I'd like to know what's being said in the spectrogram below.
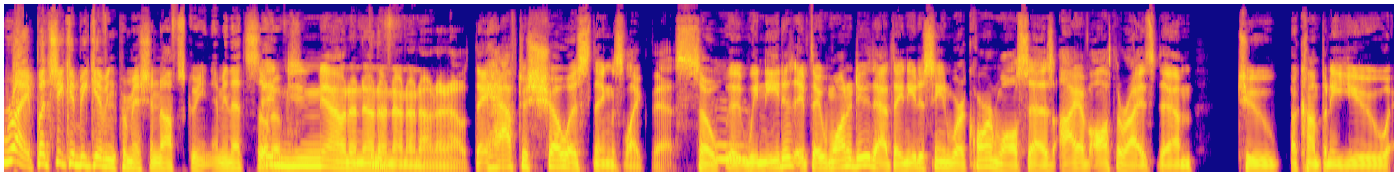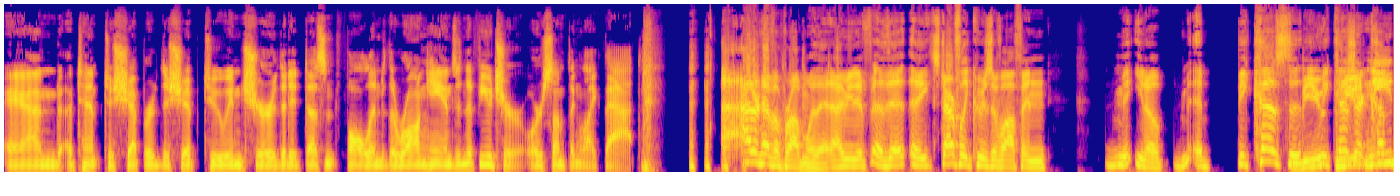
Right, but she could be giving permission off screen. I mean, that's sort of no, no, no, no, no, no, no, no, no. They have to show us things like this. So Mm. uh, we need it. If they want to do that, they need a scene where Cornwell says, I have authorized them to accompany you and attempt to shepherd the ship to ensure that it doesn't fall into the wrong hands in the future or something like that. I don't have a problem with it. I mean, if uh, the, the Starfleet crews have often, you know, because the, Mute- because they're co-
